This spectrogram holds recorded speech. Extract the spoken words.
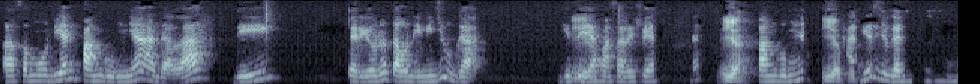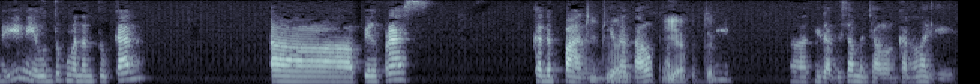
uh, kemudian panggungnya adalah di periode tahun ini juga gitu iya, ya Mas Arif ya. Iya. Panggungnya iya, hadir juga di ini untuk menentukan uh, pilpres ke depan. Kita tahu iya, betul. Uh, tidak bisa mencalonkan lagi.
